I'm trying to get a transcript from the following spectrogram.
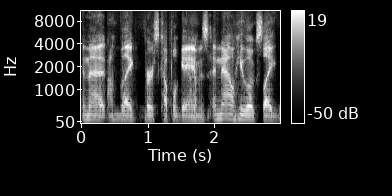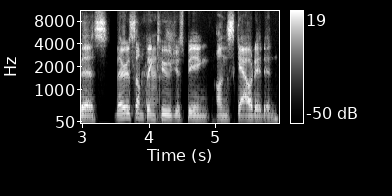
in that Yeah. like first couple games, and now he looks like this. There's something to just being unscouted and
